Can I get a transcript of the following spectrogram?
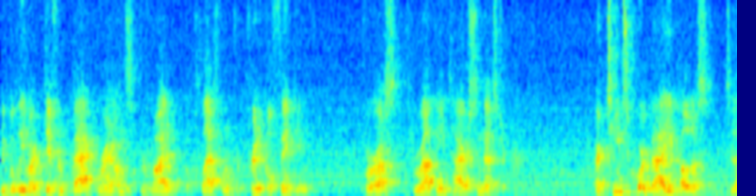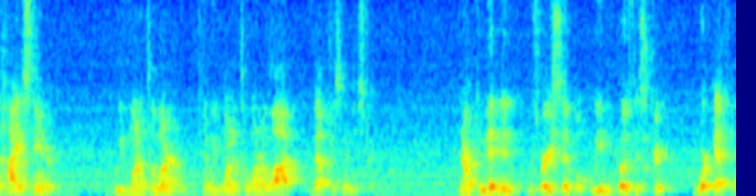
We believe our different backgrounds provided a platform for critical thinking for us throughout the entire semester. Our team's core value held us to the highest standard. We wanted to learn, and we wanted to learn a lot about this industry. And our commitment was very simple. We imposed a strict work ethic.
